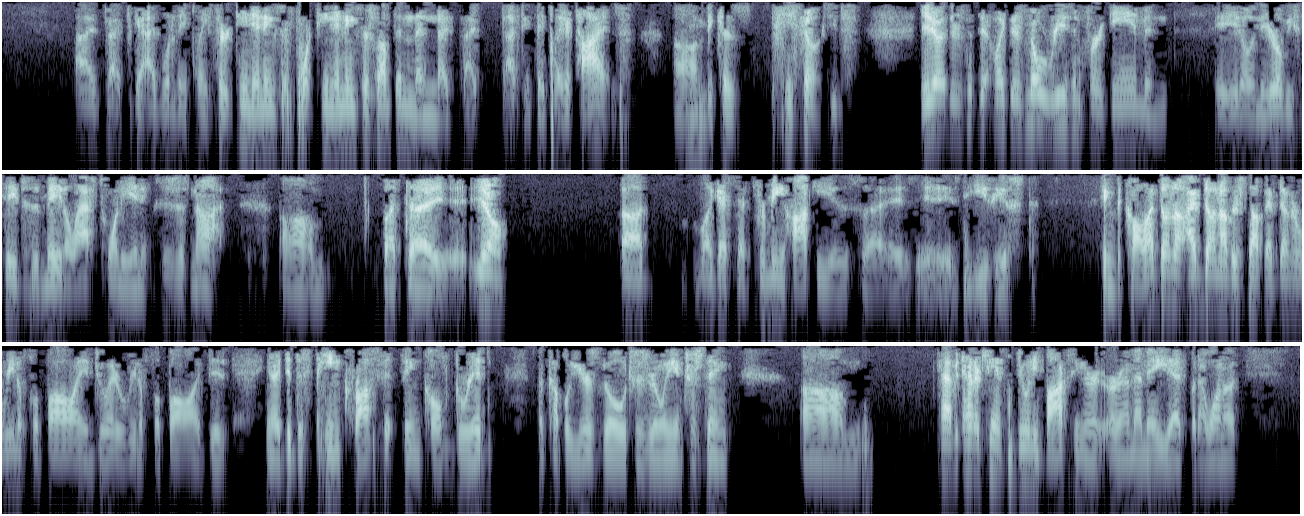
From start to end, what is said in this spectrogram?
I, I forget, what do they play, 13 innings or 14 innings or something? Then I, I, I think they play to ties. Um, mm. because, you know, you just, you know, there's like there's no reason for a game and you know in the early stages of May to last 20 innings. There's just not. Um, but uh, you know, uh, like I said, for me, hockey is uh, is is the easiest thing to call. I've done I've done other stuff. I've done arena football. I enjoyed arena football. I did you know I did this team CrossFit thing called Grid a couple years ago, which was really interesting. Um, haven't had a chance to do any boxing or, or MMA yet, but I want to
